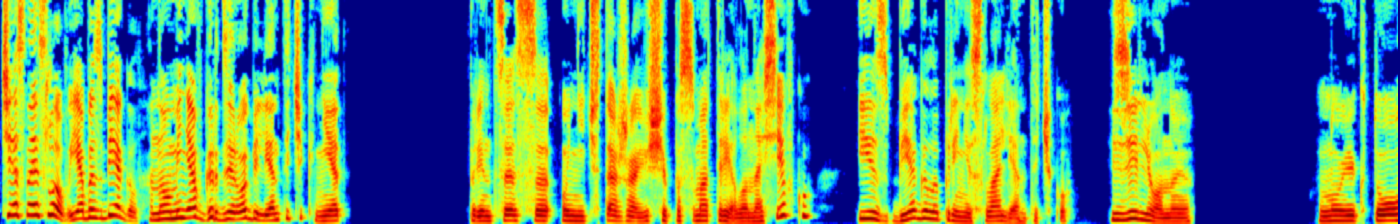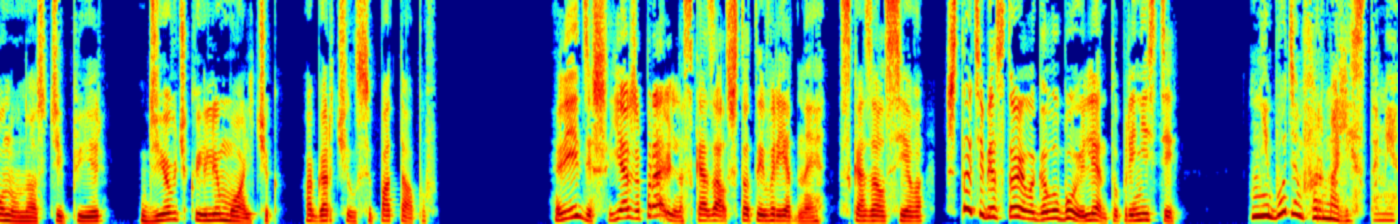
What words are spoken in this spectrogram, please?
«Честное слово, я бы сбегал, но у меня в гардеробе ленточек нет». Принцесса уничтожающе посмотрела на Севку и сбегала, принесла ленточку. Зеленую. «Ну и кто он у нас теперь? Девочка или мальчик?» — огорчился Потапов. «Видишь, я же правильно сказал, что ты вредная», — сказал Сева. «Что тебе стоило голубую ленту принести?» «Не будем формалистами»,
